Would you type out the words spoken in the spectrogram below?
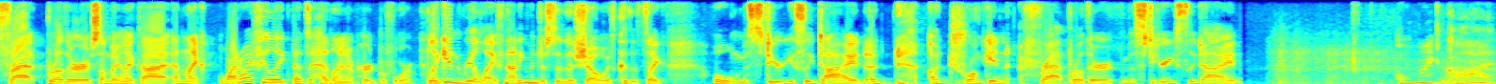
Frat brother or something like that and like why do i feel like that's a headline i've heard before like in real life not even just in the show it's because it's like oh, mysteriously died. A, a drunken frat brother mysteriously died. Oh my god.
